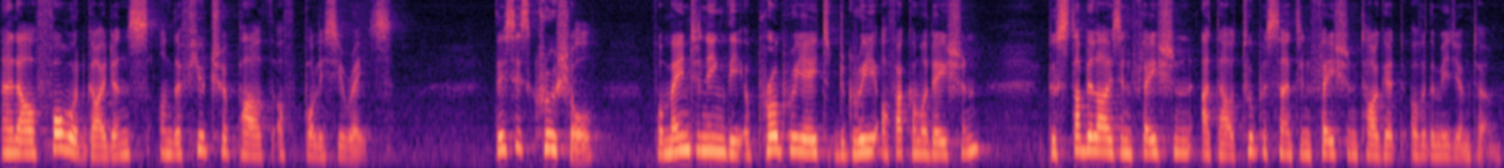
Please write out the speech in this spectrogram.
and our forward guidance on the future path of policy rates. This is crucial for maintaining the appropriate degree of accommodation to stabilize inflation at our 2% inflation target over the medium term.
